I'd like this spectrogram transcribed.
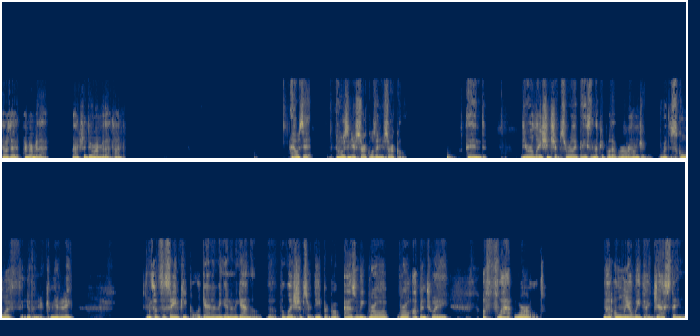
That was it. I remember that. I actually do remember that time. That was it. Who's in your circle is in your circle. And your relationships really based on the people that were around you. You went to school with, you live in your community. And so it's the same people again and again and again. The, the, the relationships are deeper, but as we grow, grow up into a, a flat world, not only are we digesting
